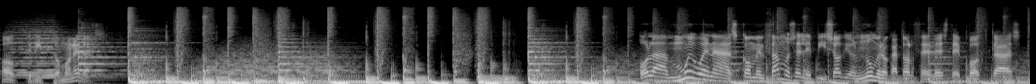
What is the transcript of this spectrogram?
o criptomonedas. Hola, muy buenas. Comenzamos el episodio número 14 de este podcast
